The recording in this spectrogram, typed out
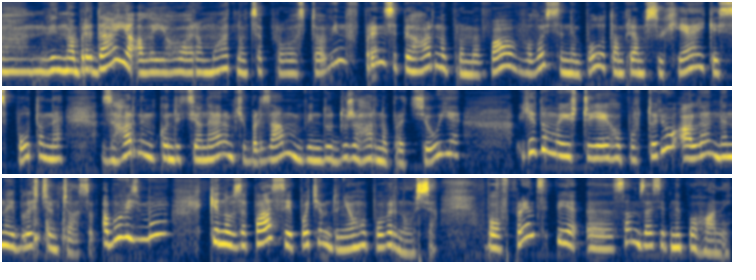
Е, Він набридає, але його аромат, ну це просто. Він, в принципі, гарно промивав, волосся не було там прям сухе, якесь спутане. З гарним кондиціонером чи бальзамом він дуже гарно працює. Я думаю, що я його повторю, але не найближчим часом. Або візьму, кину в запаси і потім до нього повернуся. Бо, в принципі, е, сам засіб непоганий.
